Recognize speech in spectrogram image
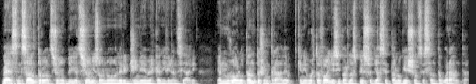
Beh, senz'altro azioni e obbligazioni sono le regine dei mercati finanziari e hanno un ruolo tanto centrale che nei portafogli si parla spesso di asset allocation 60-40,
